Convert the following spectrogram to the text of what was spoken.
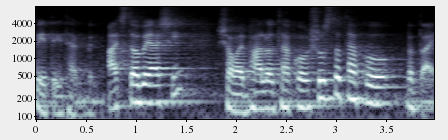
পেতেই থাকবে। আজ তবে আসি। সবাই ভালো থাকো, সুস্থ থাকো। বা বাই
